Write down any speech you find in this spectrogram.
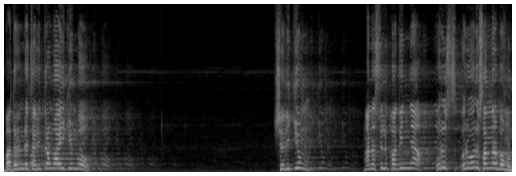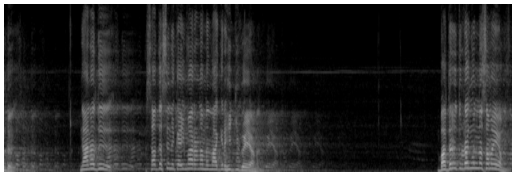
ബദറിന്റെ ചരിത്രം വായിക്കുമ്പോൾ ശരിക്കും മനസ്സിൽ പതിഞ്ഞ ഒരു ഒരു സന്ദർഭമുണ്ട്. ഞാനത് സദസ്സിന് കൈമാറണമെന്ന് ആഗ്രഹിക്കുകയാണ്. ബദർ തുടങ്ങുന്ന സമയം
